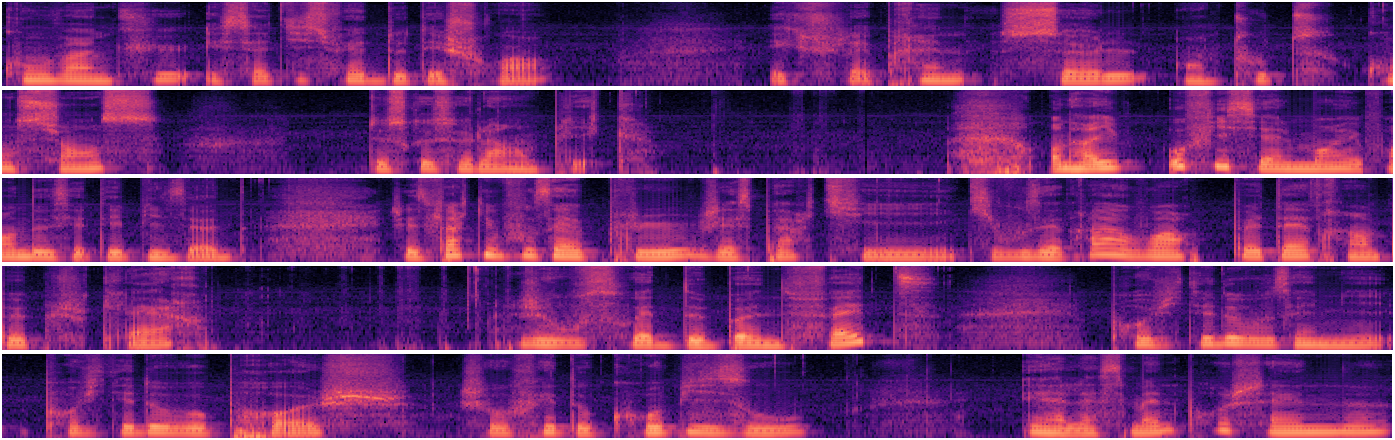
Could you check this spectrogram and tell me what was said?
convaincue et satisfaite de tes choix et que tu les prennes seule en toute conscience de ce que cela implique. on arrive officiellement à la fin de cet épisode. J'espère qu'il vous a plu, j'espère qu'il vous aidera à voir peut-être un peu plus clair. Je vous souhaite de bonnes fêtes. Profitez de vos amis, profitez de vos proches. Je vous fais de gros bisous et à la semaine prochaine.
